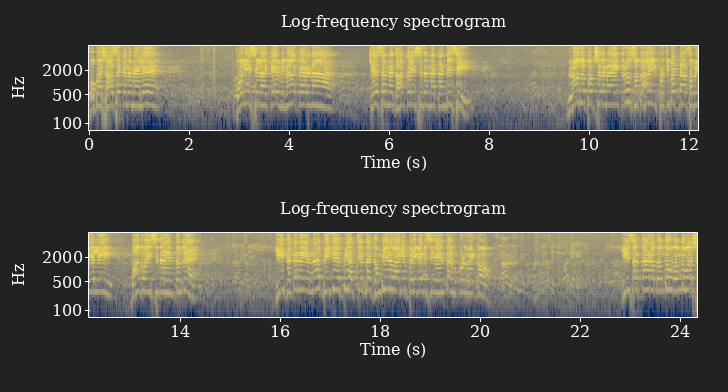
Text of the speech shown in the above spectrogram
ಒಬ್ಬ ಶಾಸಕನ ಮೇಲೆ ಪೊಲೀಸ್ ಇಲಾಖೆ ವಿನಾಕಾರಣ ಕೇಸನ್ನ ದಾಖಲಿಸಿದನ್ನ ಖಂಡಿಸಿ ವಿರೋಧ ಪಕ್ಷದ ನಾಯಕರು ಸ್ವತಃ ಈ ಪ್ರತಿಭಟನಾ ಸಭೆಯಲ್ಲಿ ಭಾಗವಹಿಸಿದ್ದಾರೆ ಅಂತಂದ್ರೆ ಈ ಘಟನೆಯನ್ನ ಬಿಜೆಪಿ ಅತ್ಯಂತ ಗಂಭೀರವಾಗಿ ಪರಿಗಣಿಸಿದೆ ಅಂತ ಅನ್ಕೊಳ್ಬೇಕು. ಈ ಸರ್ಕಾರ ಬಂದು ಒಂದು ವರ್ಷ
